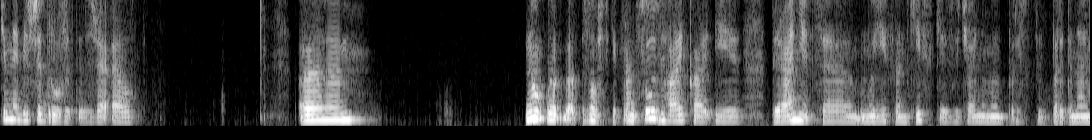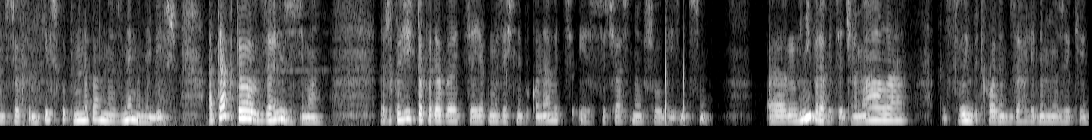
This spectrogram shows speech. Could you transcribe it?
ким найбільше дружите з ЖЛ? Е, ну, е, е, знову ж таки, француз, гайка і пірані це мої франківські. Звичайно, ми перетинаємося у франківську, тому, напевно, з ними найбільше. А так, то взагалі з усіма. Розкажіть, хто подобається як музичний виконавець із сучасного шоу-бізнесу. Е, мені подобається Джамала своїм підходом взагалі до музики.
